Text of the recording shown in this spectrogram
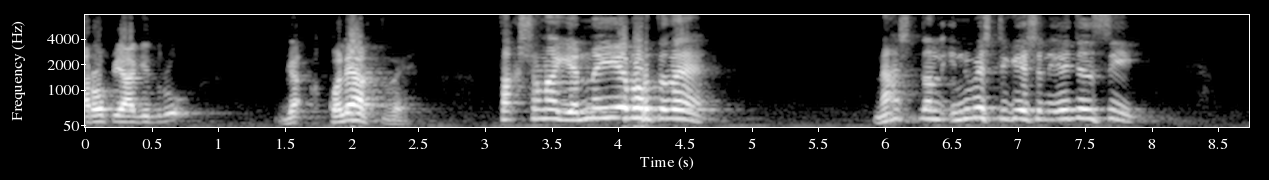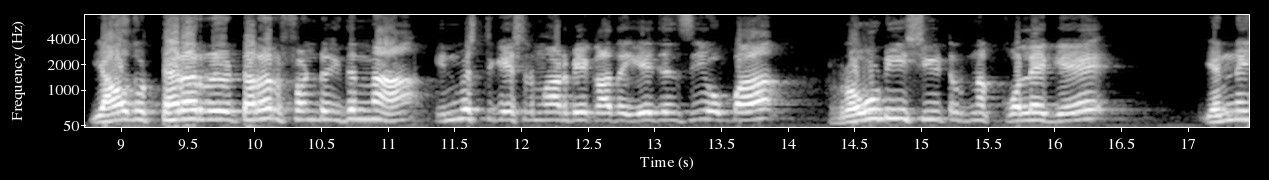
ಆರೋಪಿ ಆಗಿದ್ರು ಕೊಲೆ ಆಗ್ತದೆ. ತಕ್ಷಣ ಎನ್ ಐ ಎ ಬರ್ತದೆ. ನ್ಯಾಷನಲ್ ಇನ್ವೆಸ್ಟಿಗೇಷನ್ ಏಜೆನ್ಸಿ ಯಾವುದು ಟೆರರ್ ಟೆರರ್ ಫಂಡ್ ಇದನ್ನ ಇನ್ವೆಸ್ಟಿಗೇಷನ್ ಮಾಡಬೇಕಾದ ಏಜೆನ್ಸಿ ಒಬ್ಬ ರೌಡಿ ಶೀಟರ್ನ ಕೊಲೆಗೆ ಎನ್ ಐ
